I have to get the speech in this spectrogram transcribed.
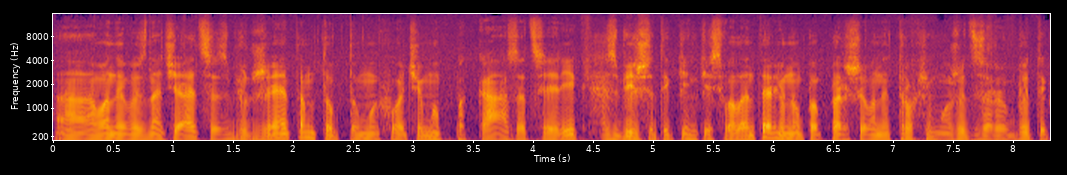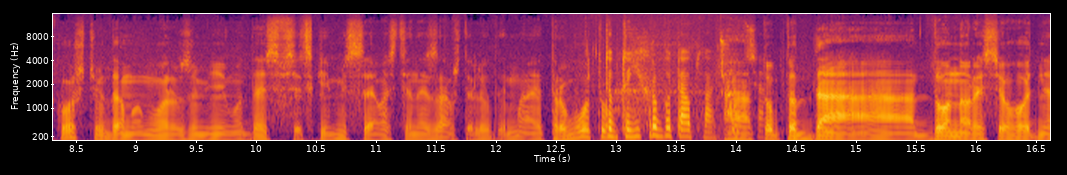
А, Вони визначаються з бюджетом, тобто ми хочемо поки за цей рік збільшити кількість волонтерів. Ну, по-перше, вони трохи можуть заробити коштів. Да, ми, розуміємо, десь в сільській місцевості не завжди люди мають роботу. Тобто їх робота А, оплачується? тобто, да, донори сьогодні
